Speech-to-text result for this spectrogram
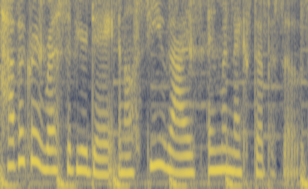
Have a great rest of your day, and I'll see you guys in my next episode.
